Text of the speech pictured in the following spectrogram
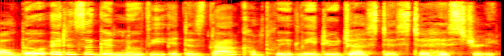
Although it is a good movie, it does not completely do justice to history.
